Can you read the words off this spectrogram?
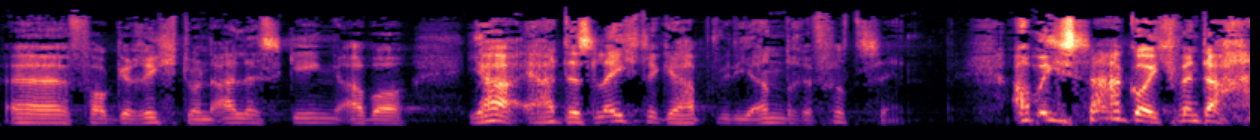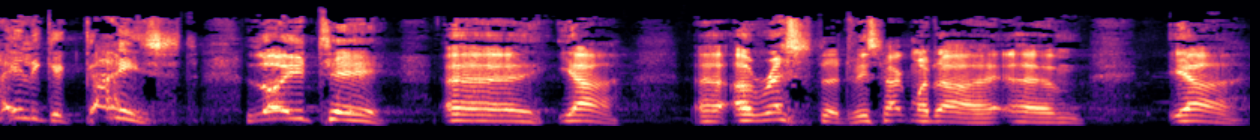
äh, vor Gericht und alles ging, aber ja, er hat das leichter gehabt wie die anderen 14. Aber ich sage euch, wenn der Heilige Geist Leute, äh, ja, äh, arrested, wie sagt man da, ähm, ja,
